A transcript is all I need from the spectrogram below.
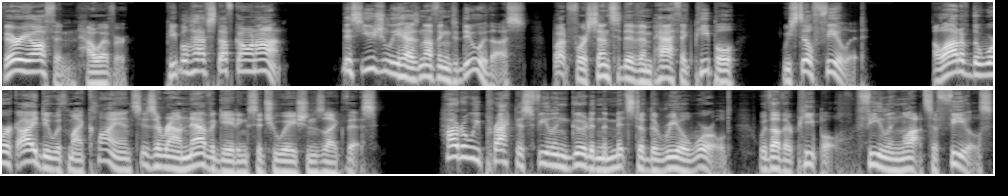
Very often, however, people have stuff going on. This usually has nothing to do with us, but for sensitive, empathic people, we still feel it. A lot of the work I do with my clients is around navigating situations like this. How do we practice feeling good in the midst of the real world, with other people, feeling lots of feels?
